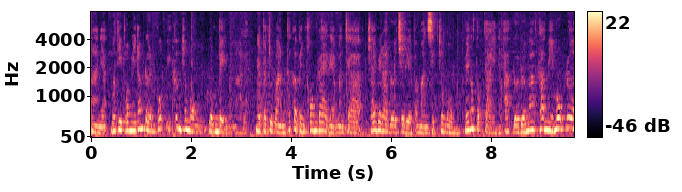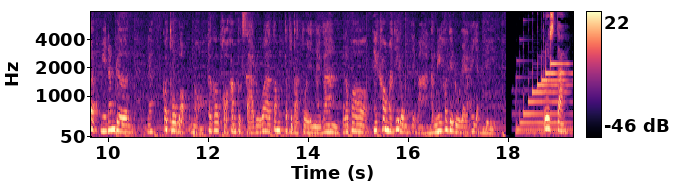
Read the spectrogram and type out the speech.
5 เนี่ย บางทีพอมีน้ำเดินปุ๊บอีกครึ่งชั่วโมงลมเบ่งมันมาแล้ว ในปัจจุบันถ้าเกิดเป็นท้องแรกเนี่ยมันจะใช้เวลาโดยเฉลี่ยประมาณ 10 ชั่วโมง ไม่ต้องตกใจนะครับ โดยโดยมากถ้ามีมูกเลือด มีน้ำเดินนะก็โทรบอกคุณหมอ แล้วก็ขอคำปรึกษาดูว่าต้องปฏิบัติตัวยังไงบ้าง แล้วก็ให้เข้ามาที่โรงพยาบาลทางนี้เขาจะดูแลให้อย่างดี Rusta.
